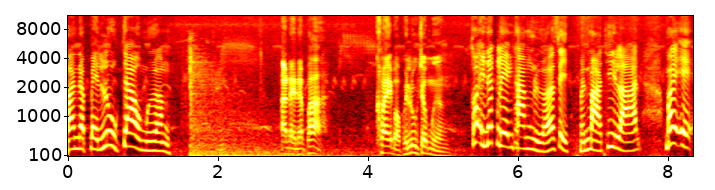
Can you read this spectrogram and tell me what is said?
มันน่ะเป็นลูกเจ้าเมือง อันไหนนะป้า ใครบอกเป็นลูกเจ้าเมือง ก็ไอ้นักเลงทางเหนือสิ มันมาที่ร้าน ไม่เอะ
